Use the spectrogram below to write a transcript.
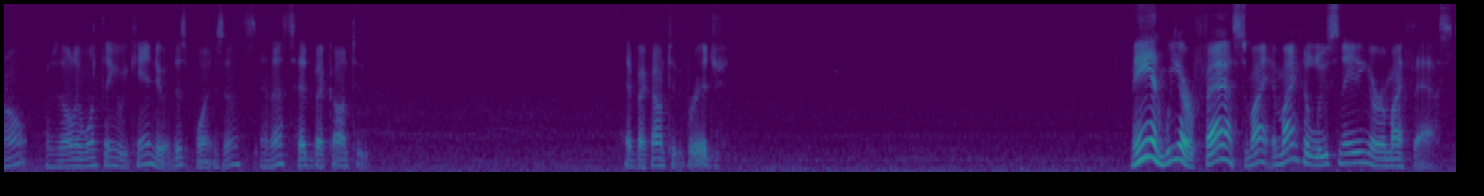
Well, there's only one thing we can do at this point, and that's head back onto head back onto the bridge. Man, we are fast. Am I am I hallucinating or am I fast?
